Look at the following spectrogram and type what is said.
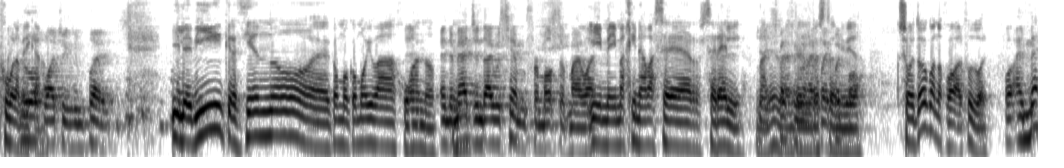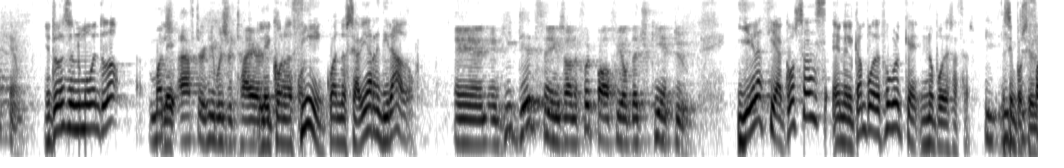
fútbol americano. Y le vi creciendo, eh, cómo, cómo iba jugando. And imagined I was him for most of my Y life. me imaginaba ser, ser él, ¿vale? Durante el when I resto de mi vida. Sobre todo cuando jugaba al fútbol. Well, I met him Y entonces en un momento dado much le, after he was retired. le conocí cuando se había retirado. And, and he did things on the football field that you can't do. Y él hacía cosas en el campo de fútbol que no puedes hacer. He, Es imposible.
